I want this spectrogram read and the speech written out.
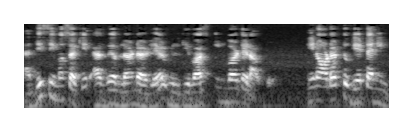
And this CMOS circuit as we have learned earlier will give us inverted output. In order to get an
